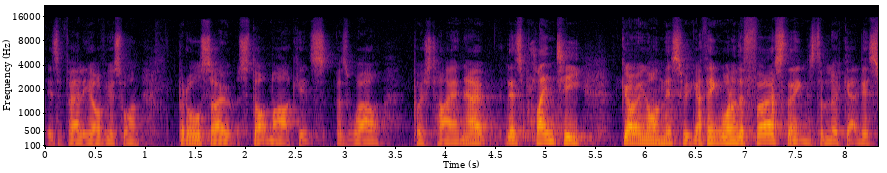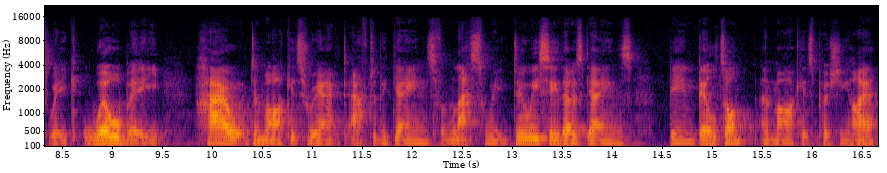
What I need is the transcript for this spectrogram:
is a fairly obvious one, but also stock markets as well pushed higher. Now, there's plenty going on this week. I think one of the first things to look at this week will be how do markets react after the gains from last week? Do we see those gains being built on and markets pushing higher?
